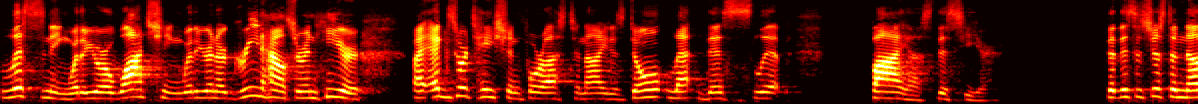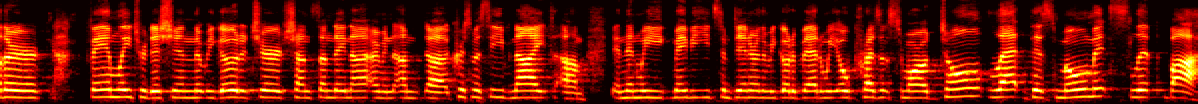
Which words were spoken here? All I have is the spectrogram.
listening, whether you are watching, whether you're in our greenhouse or in here, my exhortation for us tonight is don't let this slip by us this year. That this is just another family tradition that we go to church on Sunday night, I mean, on uh, Christmas Eve night, um, and then we maybe eat some dinner and then we go to bed and we owe presents tomorrow. Don't let this moment slip by.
